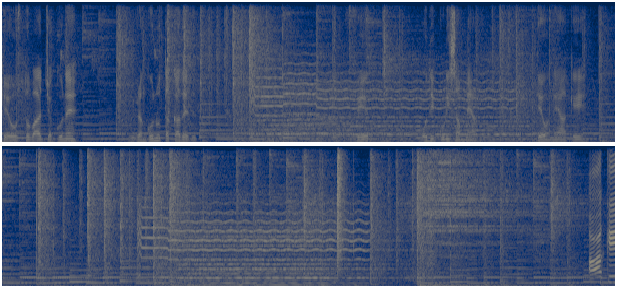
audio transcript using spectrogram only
ਤੇ ਉਸ ਤੋਂ ਬਾਅਦ ਜੱਗੂ ਨੇ ਰੰਗੂ ਨੂੰ ਧੱਕਾ ਦੇ ਦਿੱਤਾ ਫਿਰ ਉਹਦੀ ਕੁੜੀ ਸਾਹਮਣੇ ਆ ਗਈ ਤੇ ਉਹਨੇ ਆ ਕੇ ਕੇ?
